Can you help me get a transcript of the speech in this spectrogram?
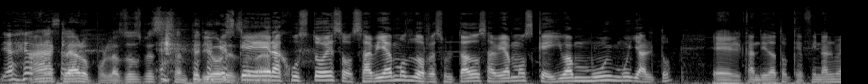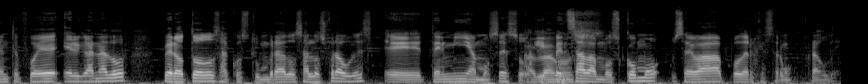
Ya había ah, pasado. claro, por las dos veces anteriores. es que ¿verdad? era justo eso. Sabíamos los resultados, sabíamos que iba muy, muy alto el candidato que finalmente fue el ganador, pero todos acostumbrados a los fraudes eh, temíamos eso Hablamos- y pensábamos cómo se va a poder gestar un fraude.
